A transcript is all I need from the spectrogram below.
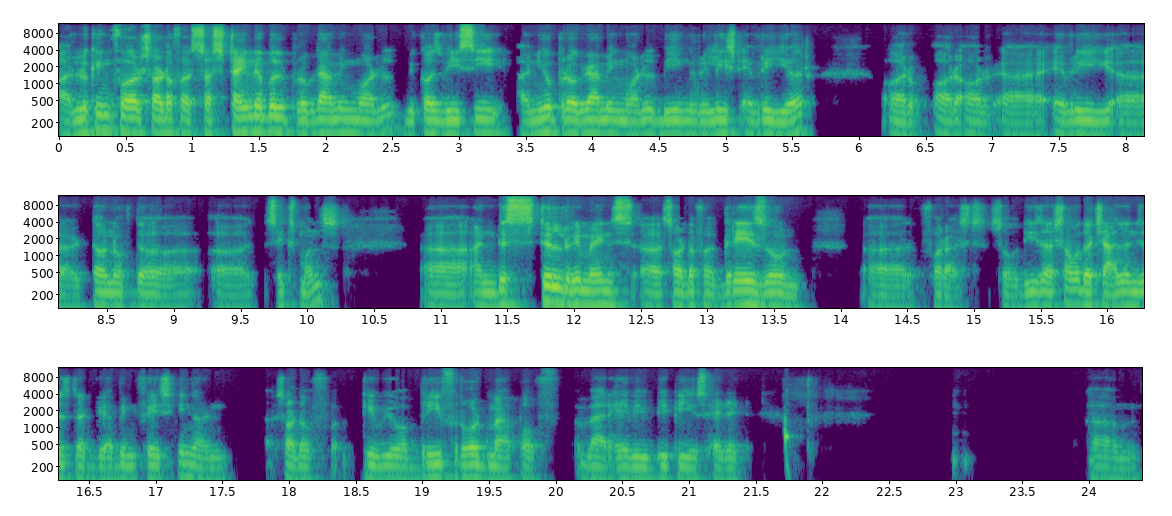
are looking for sort of a sustainable programming model because we see a new programming model being released every year or or, or uh, every uh, turn of the uh, six months. Uh, and this still remains uh, sort of a gray zone uh, for us. So these are some of the challenges that we have been facing and sort of give you a brief roadmap of where AVBP is headed. Um,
